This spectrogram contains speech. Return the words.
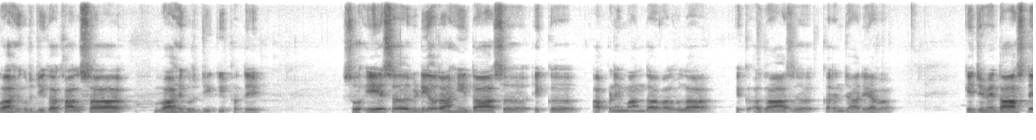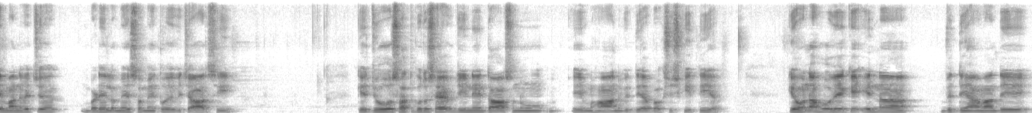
ਵਾਹਿਗੁਰੂ ਜੀ ਕਾ ਖਾਲਸਾ, ਵਾਹਿਗੁਰੂ ਜੀ ਕੀ ਫਤਿਹ। ਸੋ ਇਸ ਵੀਡੀਓ ਰਾਹੀਂ ਦਾਸ ਇੱਕ ਆਪਣੇ ਮਨ ਦਾ ਵਲਵਲਾ, ਇੱਕ ਆਗਾਜ਼ ਕਰਨ ਜਾ ਰਿਹਾ ਵਾ ਕਿ ਜਿਵੇਂ ਦਾਸ ਦੇ ਮਨ ਵਿੱਚ ਬੜੇ ਲੰਮੇ ਸਮੇਂ ਤੋਂ ਇਹ ਵਿਚਾਰ ਸੀ ਕਿ ਜੋ ਸਤਿਗੁਰੂ ਸਾਹਿਬ ਜੀ ਨੇ ਦਾਸ ਨੂੰ ਇਹ ਮਹਾਨ ਵਿਦਿਆ ਬਖਸ਼ਿਸ਼ ਕੀਤੀ ਆ, ਕਿਉਂ ਨਾ ਹੋਵੇ ਕਿ ਇਹਨਾਂ ਵਿਦਿਆਵਾਂ ਦੇ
